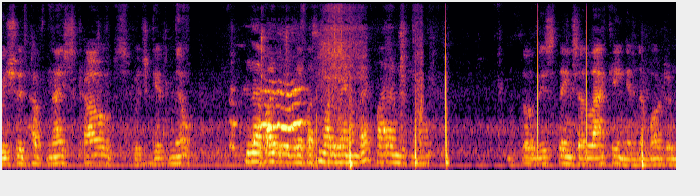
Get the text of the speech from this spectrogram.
We should have nice cows which give milk. எல்லா பால் கொடுக்கக்கூடிய பசு மாடுகளை நம்ம பராமரிக்கணும். So these things are lacking in the modern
